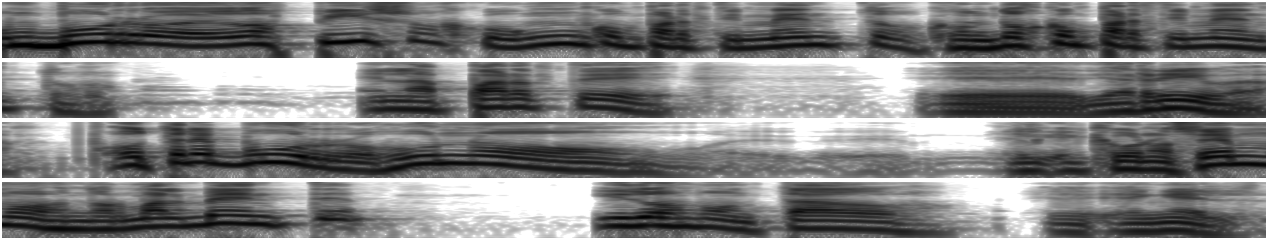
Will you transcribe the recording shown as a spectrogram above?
un burro de dos pisos con un compartimento, con dos compartimentos en la parte eh, de arriba. O tres burros, uno eh, el que conocemos normalmente y dos montados eh, en él.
